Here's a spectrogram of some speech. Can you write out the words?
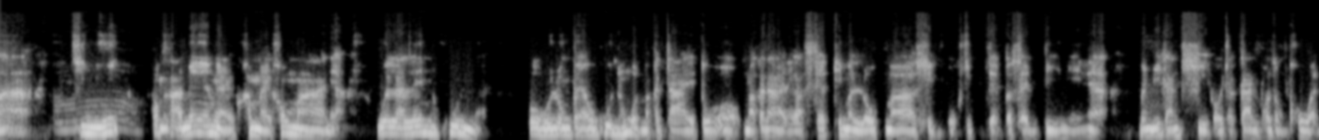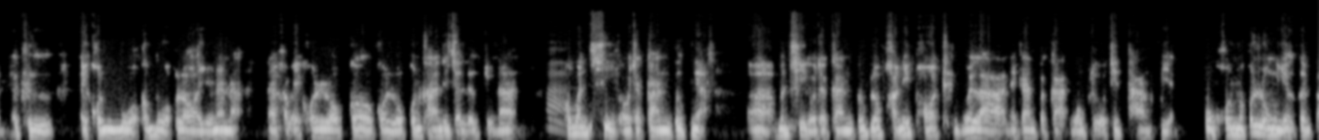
มาอ๋อทีนี้พอขาดเม็ดเงินใหม่ใหม่เข้ามาเนี่ย เวลาเล่นหุ้นอะ โอ้ลงไปเอาหุ้นทั้งหมดมากระจายตัวออกมาก็ได้นะครับ เซ็ตที่มันลบมาสิบหกสิบเจ็ดเปอร์เซ็นปีนี้เนี่ย มันมีการฉีกออกจากกันพอสมควรก็คือไอ้คนบวกก็บวกลอยอยู่นั่นน่ะนะครับไอ้คนลบก็ก็ลบค่อนข้างที่จะลึกอยู่นั่นค่ะเพราะมันฉีกออกจากกันปุ๊บเนี่ยเอ่อมันฉีกออกจากกันปุ๊บแล้วคราวนี้พอถึงเวลาในการประกาศงบหรือว่าทิศทางเปลี่ยนบางคนมันก็ลงเยอะเกินไป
